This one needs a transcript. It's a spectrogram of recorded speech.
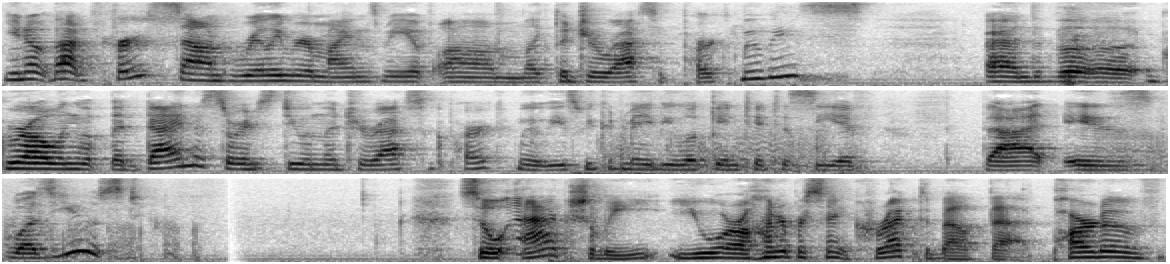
You know that first sound really reminds me of um like the Jurassic Park movies. And the growling that the dinosaurs do in the Jurassic Park movies, we could maybe look into to see if that is was used. So actually, you are 100% correct about that. Part of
